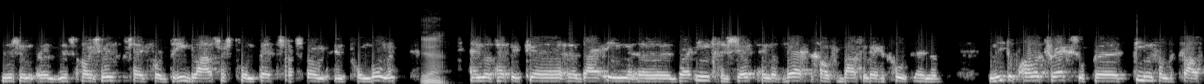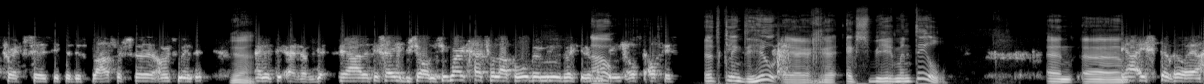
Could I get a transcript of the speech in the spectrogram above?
dus een eh, dus arrangement geschreven voor drie blazers, trompet, saxofoon en trombone. Ja. En dat heb ik eh, daarin, eh, daarin gezet. En dat werkte gewoon verbazingwekkend goed. En dat, niet op alle tracks. Op eh 10 van de 12 tracks zitten dus blazersarrangementen. Ja. en het, dat, ja, dat is hele bizar muziek. Maar ik ga het je wel laten horen. Ik ben benieuwd wat je ervan Nou. denkt als het af is. Het klinkt heel erg experimenteel. En, ehm, Ja, is het ook wel, ja.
